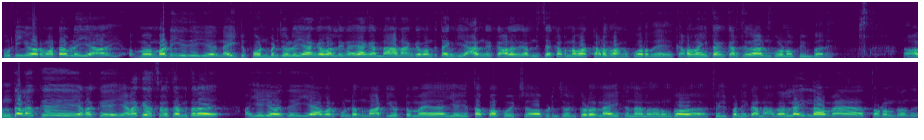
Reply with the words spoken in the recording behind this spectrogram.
ஷூட்டிங்கே வரமாட்டாப்புல. யா- மறுபடியும் நைட்டு ஃபோன் பண்ணி சொல்ல ஏங்க வரலைன்னா ஏங்க நான் அங்கே வந்துட்டு அங்கே யாருங்க காலையில் கலந்துச்சா கடனை வா கடன் வாங்க போகிறது கடன் வாங்கி தான் கடைசி அனுப்பணும் அப்படிம்பாரு. அந்த அளவுக்கு எனக்கு எனக்கே சில சமயத்தில் ஐயோ அது ஏன் அவர் கொண்டு வந்து மாட்டி விட்டோமே ஐயோ தப்பாக போயிடுச்சோ? அப்படின்னு சொல்லி கூட நைட்டு நான் ரொம்ப ஃபீல் பண்ணிக்கிறேன். ஆனால் அதெல்லாம் இல்லாமல் தொடர்ந்து வந்து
